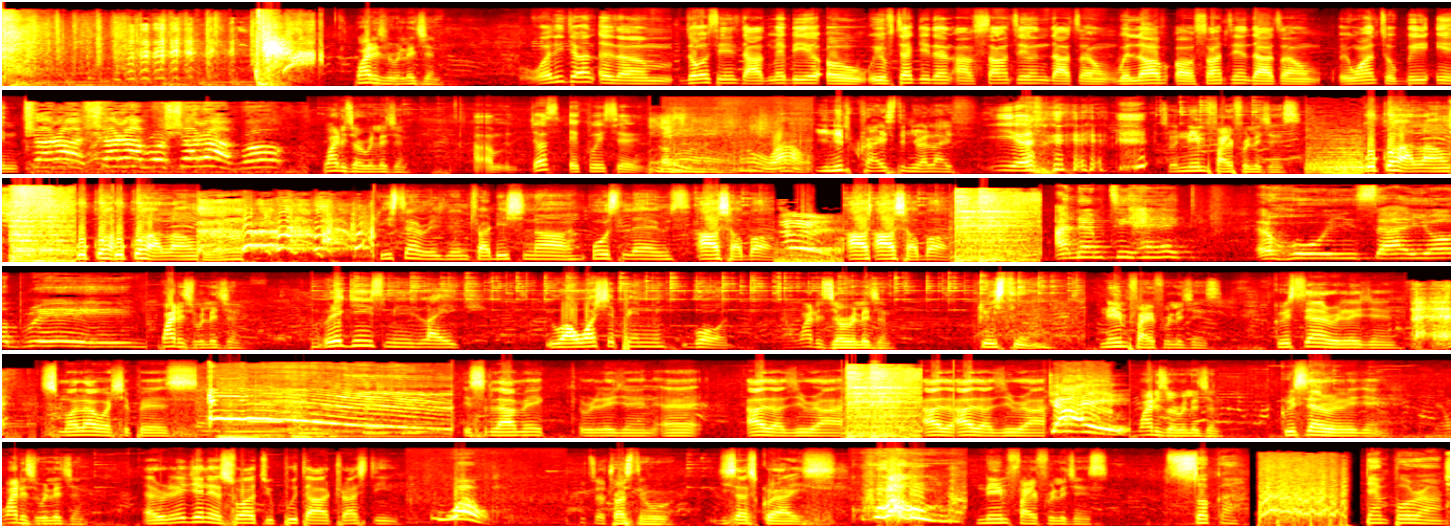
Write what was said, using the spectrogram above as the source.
What is religion? Religion is um those things that maybe oh we've taken them as something that um we love or something that um we want to be in. Shut up, shut up, bro, shut up, bro. What is your religion? Um, just a question. Oh wow. You need Christ in your life. Yes. So name five religions. Boko Haram. Boko Boko Haram. Christian religion, traditional, Muslims, Ashaba. Shabaab. Al Al An empty head, a hole inside your brain. What is religion? Religion means like you are worshiping God. And what is your religion? Christian. Name five religions. Christian religion, smaller worshippers, Islamic religion, uh, Al Jazeera, Al Al Jazeera, What is your religion? Christian religion. And what is religion? A religion is what we put our trust in. Whoa! Put your trust in who? Jesus Christ. Name five religions. Soccer. Temple Run.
